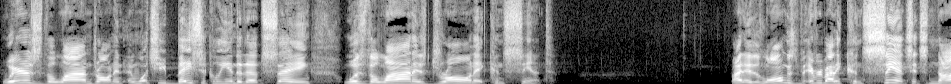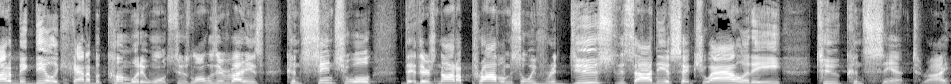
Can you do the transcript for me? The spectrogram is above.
where is the line drawn? And, and what she basically ended up saying was the line is drawn at consent. Right? As long as everybody consents, it's not a big deal. It can kind of become what it wants to. As long as everybody is consensual, th- there's not a problem. So we've reduced this idea of sexuality to consent, right?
